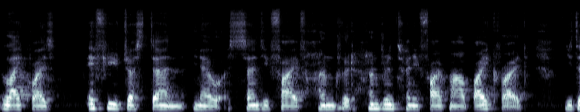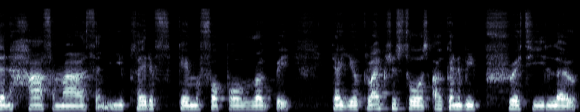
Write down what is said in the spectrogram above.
Likewise if you just done, you know, a 75, 100, 125 mile bike ride, you done half a marathon, you played a game of football, rugby, you know, your glycogen stores are going to be pretty low.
